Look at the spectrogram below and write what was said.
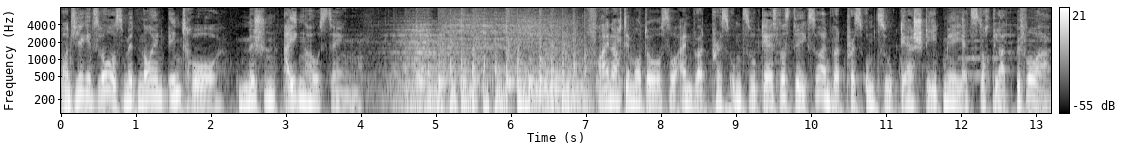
Und hier geht's los mit neuem Intro. Mission Eigenhosting. Frei nach dem Motto, so ein WordPress-Umzug, der ist lustig, so ein WordPress-Umzug, der steht mir jetzt doch glatt bevor.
